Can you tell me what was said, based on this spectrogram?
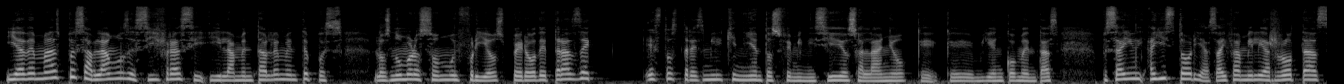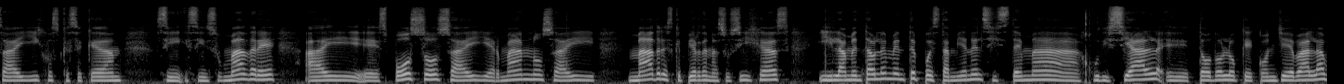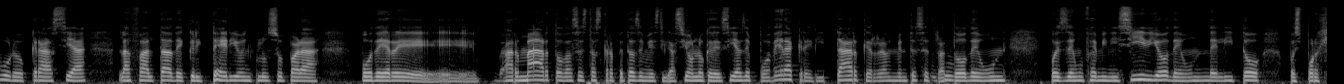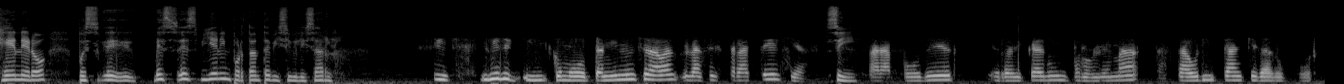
Y además, pues hablamos de cifras y, y, lamentablemente, pues los números son muy fríos, pero detrás de estos 3.500 feminicidios al año que, bien comentas, pues hay, hay historias, hay familias rotas, hay hijos que se quedan sin, sin su madre, hay esposos, hay hermanos, hay madres que pierden a sus hijas y lamentablemente pues también el sistema judicial, eh, todo lo que conlleva la burocracia, la falta de criterio incluso para poder eh, armar todas estas carpetas de investigación, lo que decías de poder acreditar que realmente se trató de un pues de un feminicidio, de un delito pues por género, pues eh, es, es bien importante visibilizarlo. Sí, y mire, y como también mencionabas, las estrategias sí. para poder erradicar un problema hasta ahorita han quedado por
